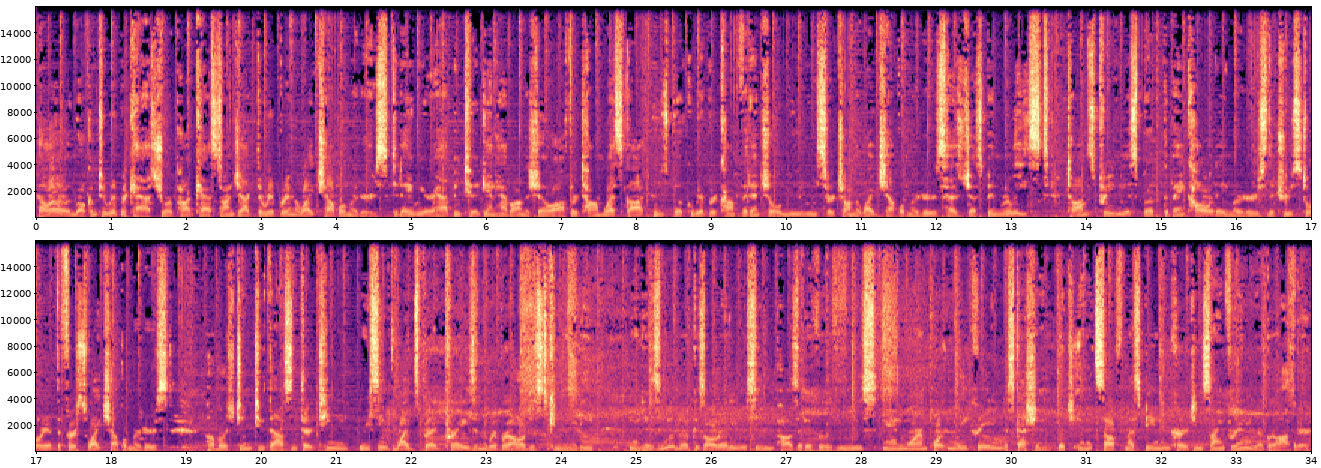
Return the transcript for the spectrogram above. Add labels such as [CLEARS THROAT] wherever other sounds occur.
Hello and welcome to Rippercast, your podcast on Jack the Ripper and the Whitechapel murders. Today we are happy to again have on the show author Tom Wescott, whose book Ripper Confidential New Research on the Whitechapel Murders has just been released. Tom's previous book, The Bank Holiday Murders The True Story of the First Whitechapel Murders, published in 2013, received widespread praise in the Ripperologist community and his new book is already receiving positive reviews and, more importantly, creating discussion, which in itself must be an encouraging sign for any Ripper author.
